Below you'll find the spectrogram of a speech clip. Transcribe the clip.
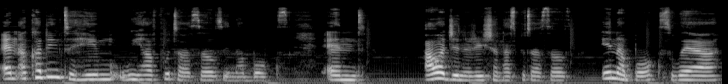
And according to him, we have put ourselves in a box. And our generation has put ourselves in a box where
